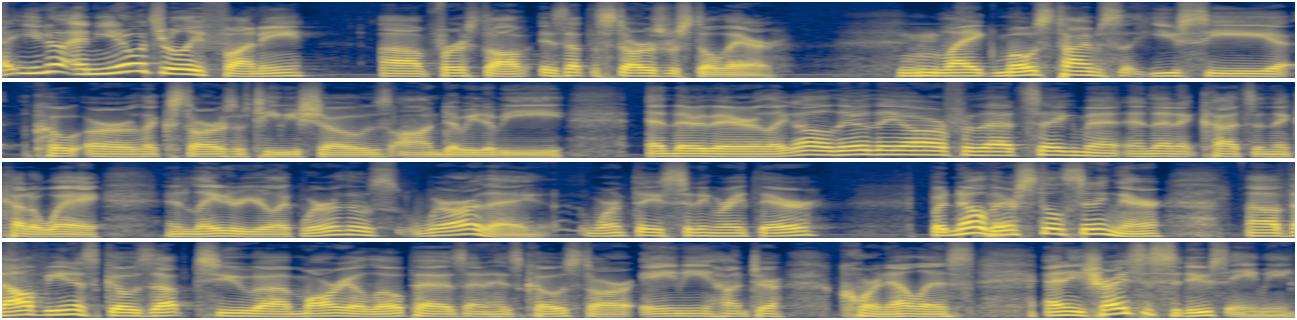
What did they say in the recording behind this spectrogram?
Uh, you know, and you know what's really funny? Uh, first off, is that the stars were still there. Like most times, you see co- or like stars of TV shows on WWE, and they're there, like, oh, there they are for that segment, and then it cuts and they cut away, and later you're like, where are those? Where are they? Weren't they sitting right there? But no, they're still sitting there. Uh, Val Venis goes up to uh, Mario Lopez and his co-star Amy Hunter Cornelis, and he tries to seduce Amy.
